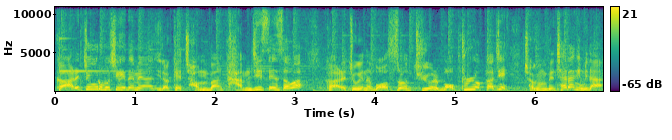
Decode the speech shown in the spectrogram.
그 아래쪽으로 보시게 되면 이렇게 전방 감지 센서와 그 아래쪽에는 멋스러운 dual 머플러까지 적용된 차량입니다.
